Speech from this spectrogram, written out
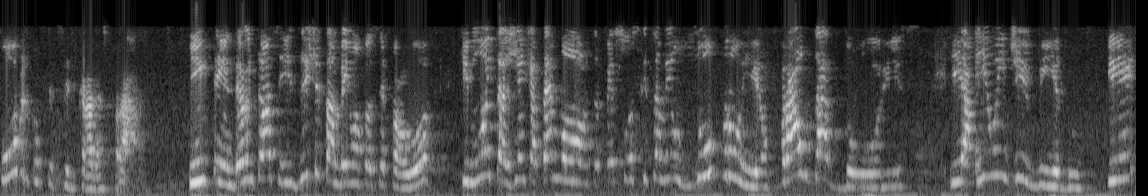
públicos que se cadastraram, entendeu? Então, assim, existe também uma que você falou, que muita gente até morta, pessoas que também usufruíram, fraudadores. E aí o indivíduo que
